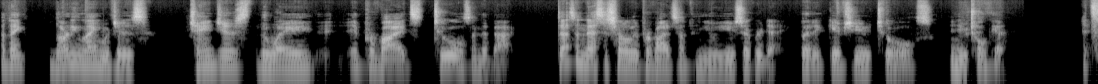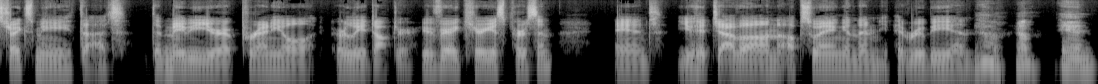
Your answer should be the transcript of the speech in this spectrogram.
I think learning languages changes the way it provides tools in the back. Doesn't necessarily provide something you'll use every day, but it gives you tools in your toolkit. It strikes me that that maybe you're a perennial early adopter. You're a very curious person and you hit Java on the upswing and then you hit Ruby and Yeah, yeah. And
